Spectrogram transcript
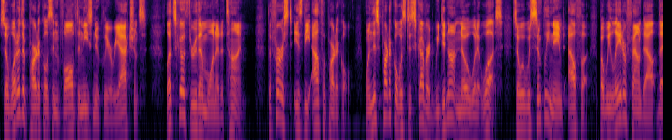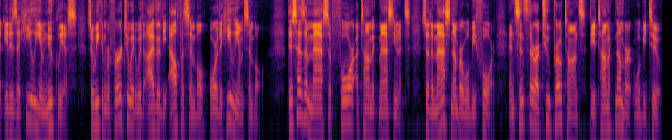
So what are the particles involved in these nuclear reactions? Let's go through them one at a time. The first is the alpha particle. When this particle was discovered, we did not know what it was, so it was simply named alpha, but we later found out that it is a helium nucleus, so we can refer to it with either the alpha symbol or the helium symbol. This has a mass of 4 atomic mass units, so the mass number will be 4, and since there are 2 protons, the atomic number will be 2.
